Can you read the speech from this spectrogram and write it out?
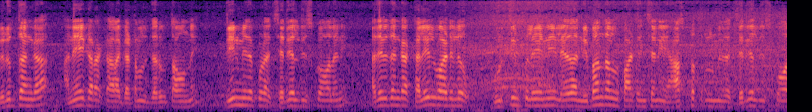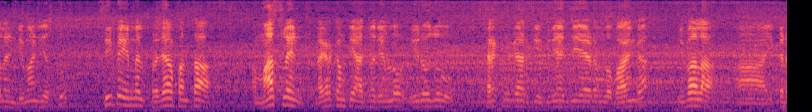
విరుద్ధంగా అనేక రకాల ఘటనలు జరుగుతూ ఉన్నాయి. దీని మీద కూడా చర్యలు తీసుకోవాలని అదేవిధంగా ఖలీల్వాడిలో గుర్తింపు లేని లేదా నిబంధనలు పాటించని ఆసుపత్రుల మీద చర్యలు తీసుకోవాలని డిమాండ్ చేస్తూ CPI ML Prajapantha mass line నగర కమిటీ ఆధ్వర్యంలో ఈరోజు కలెక్టర్ గారికి ఫిర్యాదు చేయడంలో భాగంగా ఇవాళ ఇక్కడ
